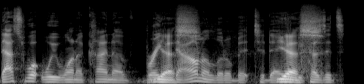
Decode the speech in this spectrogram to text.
that's what we want to kind of break Yes. down a little bit today Yes. because it's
